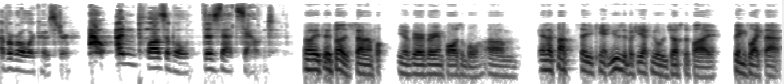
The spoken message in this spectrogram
of a roller coaster. How unplausible does that sound? Well, it, it does sound, you know, very, very implausible. Um, and that's not to say you can't use it, but you have to be able to justify things like that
